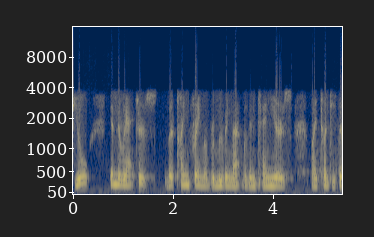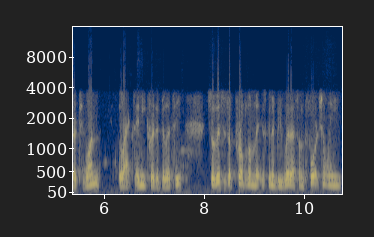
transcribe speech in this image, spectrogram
fuel in the reactors. their time frame of removing that within 10 years by 2031 lacks any credibility. So this is a problem that is going to be with us, unfortunately,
